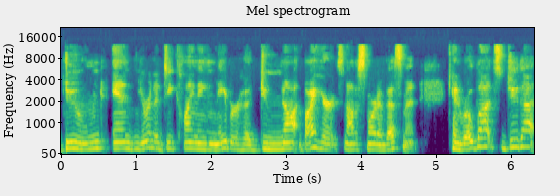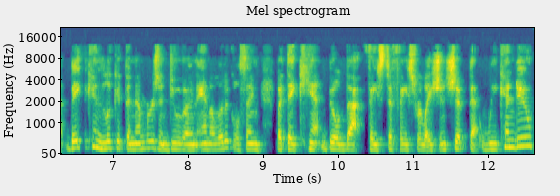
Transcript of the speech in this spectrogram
doomed and you're in a declining neighborhood. Do not buy here. It's not a smart investment. Can robots do that? They can look at the numbers and do an analytical thing, but they can't build that face to face relationship that we can do.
